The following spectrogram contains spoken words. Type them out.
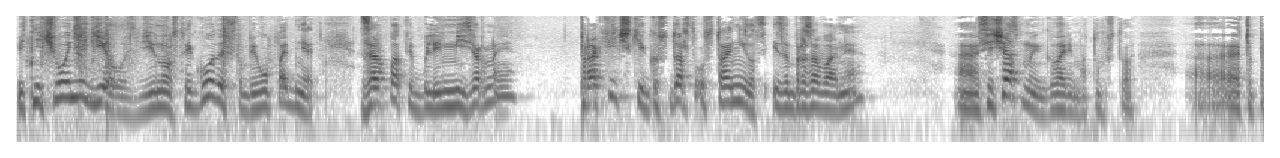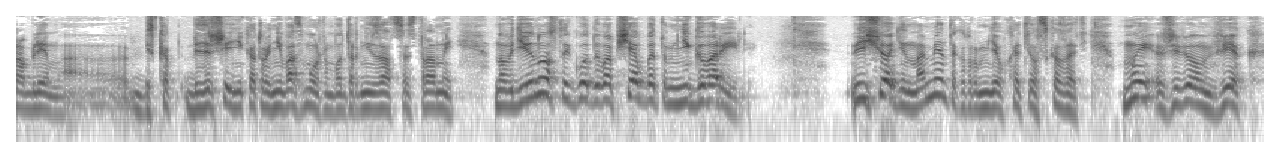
Ведь ничего не делалось в 90-е годы, чтобы его поднять. Зарплаты были мизерные, практически государство устранилось из образования. Сейчас мы говорим о том, что это проблема, без, без решения которой невозможна модернизация страны. Но в 90-е годы вообще об этом не говорили. Еще один момент, о котором я бы хотел сказать. Мы живем в век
